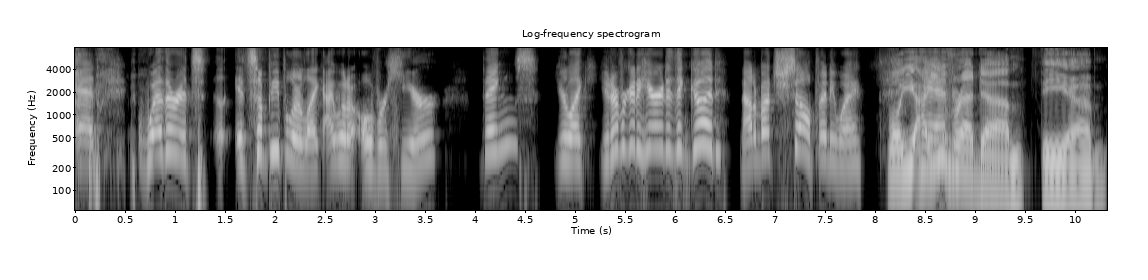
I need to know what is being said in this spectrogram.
and whether it's it's some people are like, I want to overhear things. You're like, you're never going to hear anything good. Not about yourself, anyway. Well, you, you've read um, the um,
